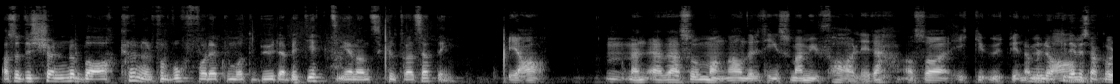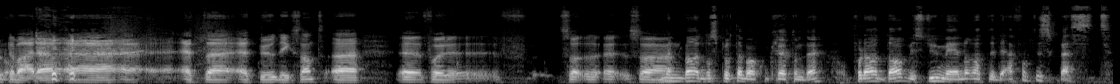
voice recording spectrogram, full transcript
Altså at du skjønner bakgrunnen for hvorfor det på en måte budet er blitt gitt i en annen kulturell setting. Ja, men det er så mange andre ting som er mye farligere. Altså, ikke utvinn Ja, uran burde være eh, et, eh, et bud, ikke sant? Eh, eh, For eh, så, eh, så Men bare, nå spurte jeg bare konkret om det. For da, da, hvis du mener at det er faktisk best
